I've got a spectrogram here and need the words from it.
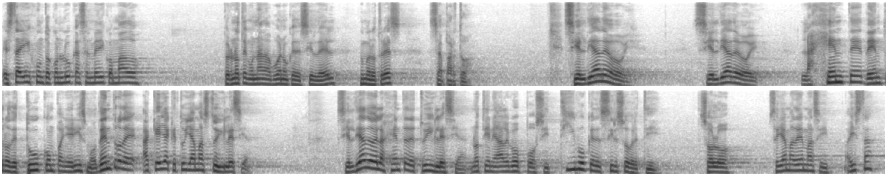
está ahí junto con Lucas, el médico amado, pero no tengo nada bueno que decir de él. Número tres, se apartó. Si el día de hoy, si el día de hoy, la gente dentro de tu compañerismo, dentro de aquella que tú llamas tu iglesia, si el día de hoy la gente de tu iglesia no tiene algo positivo que decir sobre ti, solo se llama Demas y ahí está,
